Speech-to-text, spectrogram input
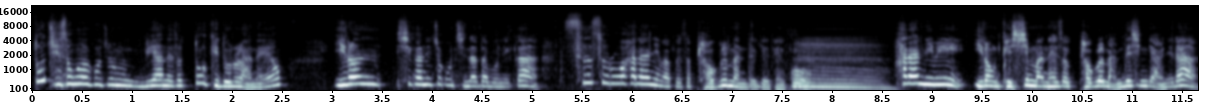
또 죄송하고 좀 미안해서 또 기도를 안 해요. 이런 시간이 조금 지나다 보니까 스스로 하나님 앞에서 벽을 만들게 되고 음. 하나님이 이런 괘씸만 해서 벽을 만드신 게 아니라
